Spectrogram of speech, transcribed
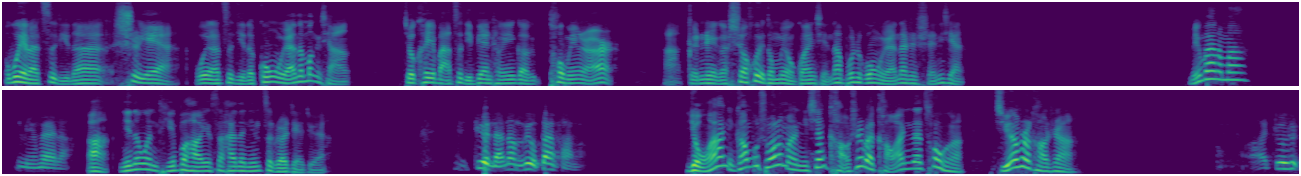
为了自己的事业，为了自己的公务员的梦想，就可以把自己变成一个透明人儿，啊，跟这个社会都没有关系，那不是公务员，那是神仙，明白了吗？明白了，啊，您的问题不好意思，还得您自个儿解决。这个难道没有办法吗？有啊，你刚不说了吗？你先考试呗，考完你再凑合。几月份考试啊？啊，就是，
